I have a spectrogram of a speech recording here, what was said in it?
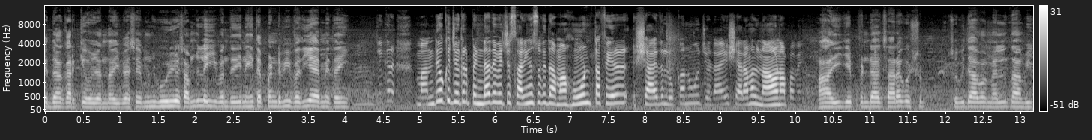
ਇਦਾਂ ਕਰਕੇ ਹੋ ਜਾਂਦਾ ਜੀ। ਵੈਸੇ ਮਜਬੂਰੀ ਸਮਝ ਲਈ ਬੰਦੇ ਦੀ। ਨਹੀਂ ਤਾਂ ਪਿੰਡ ਵੀ ਵਧੀਆ ਐਵੇਂ ਤਾਂ ਜੀ। ਜੇਕਰ ਮੰਨਦੇ ਹੋ ਕਿ ਜੇਕਰ ਪਿੰਡਾਂ ਦੇ ਵਿੱਚ ਸਾਰੀਆਂ ਸੁਵਿਧਾਵਾਂ ਹੋਣ ਤਾਂ ਫਿਰ ਸ਼ਾਇਦ ਲੋਕਾਂ ਨੂੰ ਜਿਹੜਾ ਹੈ ਸ਼ਹਿਰਾਂ ਵੱਲ ਨਾ ਆਉਣਾ ਪਵੇ। ਹਾਂ ਜੀ ਜੇ ਪਿੰਡਾਂ 'ਚ ਸਾਰਾ ਕੁਝ ਸੁਵਿਧਾਵਾਂ ਮਿਲਣ ਤਾਂ ਵੀ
